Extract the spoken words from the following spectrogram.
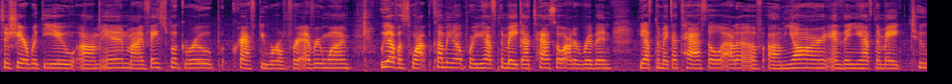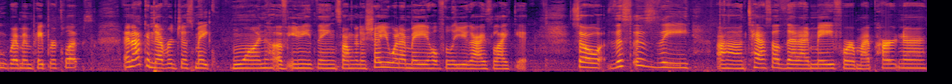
to share with you um, in my Facebook group, Crafty World for Everyone. We have a swap coming up where you have to make a tassel out of ribbon, you have to make a tassel out of um, yarn, and then you have to make two ribbon paper clips. And I can never just make one of anything, so I'm going to show you what I made. Hopefully you guys like it. So this is the uh, tassel that I made for my partner.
